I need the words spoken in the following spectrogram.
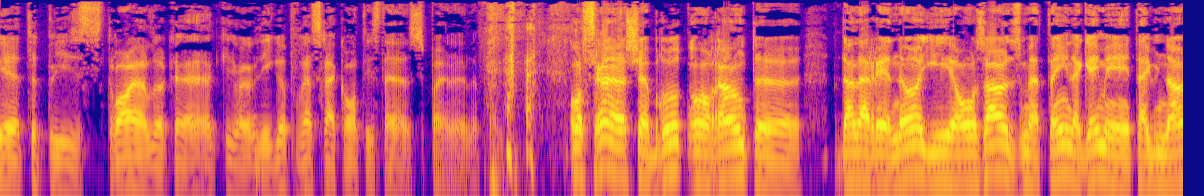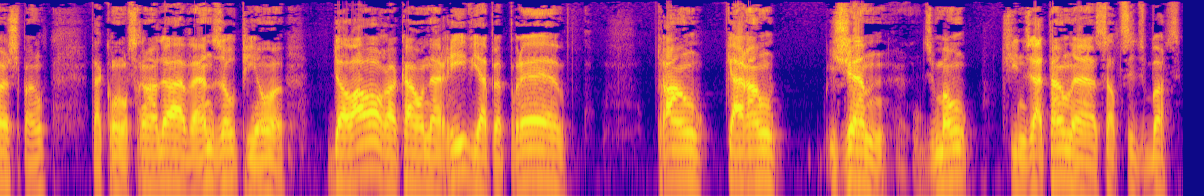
sais, euh, toutes les histoires là, que, que les gars pouvaient se raconter, c'était super euh, le fun. on se rend à Sherbrooke, on rentre euh, dans l'aréna, il est 11 heures du matin, la game est à 1 heure, je pense. Fait qu'on se rend là avant, nous autres, puis on, dehors, euh, quand on arrive, il y a à peu près 30, 40 jeunes du monde qui nous attendent à la sortie du boss.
